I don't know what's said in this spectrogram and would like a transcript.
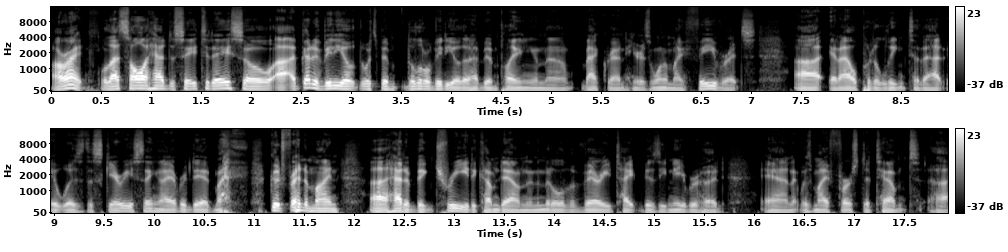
All right. Well, that's all I had to say today. So uh, I've got a video. What's been the little video that I've been playing in the background here is one of my favorites, uh, and I'll put a link to that. It was the scariest thing I ever did. My good friend of mine uh, had a big tree to come down in the middle of a very tight, busy neighborhood, and it was my first attempt uh,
